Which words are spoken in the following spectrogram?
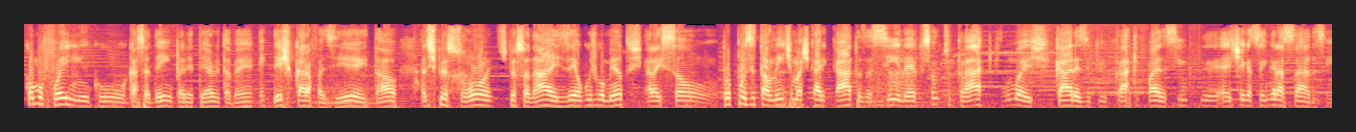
como foi em- com o Caçadei em Planetary também. Deixa o cara fazer e tal. As expressões, os personagens, em alguns momentos, elas são propositalmente mais caricatas, assim, né? Principalmente o Clark, umas caras que o Clark faz, assim, é, chega a ser engraçado, assim.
